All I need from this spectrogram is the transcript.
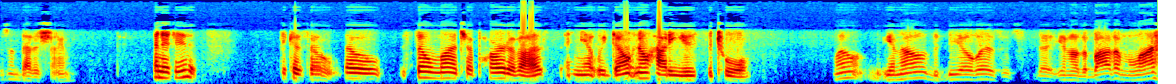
isn't that a shame? And it is because so, so so much a part of us, and yet we don't know how to use the tool. Well, you know, the deal is, it's that you know, the bottom line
